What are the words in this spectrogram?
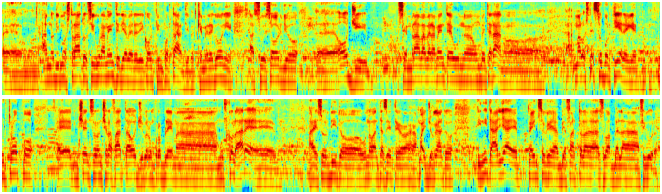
ehm, hanno dimostrato sicuramente di avere dei colpi importanti perché Melegoni al suo esordio eh, oggi sembrava veramente un, un veterano ma lo stesso portiere che pu- purtroppo eh, Vincenzo non ce l'ha fatta oggi per un problema muscolare eh, ha esordito un 97 che non ha mai giocato in Italia e penso che abbia fatto la sua bella figura.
